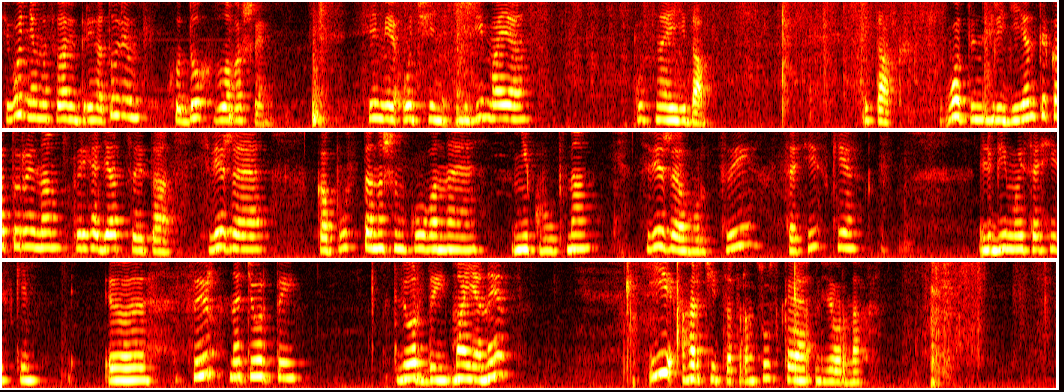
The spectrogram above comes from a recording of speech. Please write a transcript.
Сегодня мы с вами приготовим хот-дог в лаваше. Всеми очень любимая вкусная еда. Итак, вот ингредиенты, которые нам пригодятся. Это свежая капуста нашинкованная, не крупно, свежие огурцы, сосиски, любимые сосиски, э, сыр натертый, твердый майонез и горчица французская в зернах.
